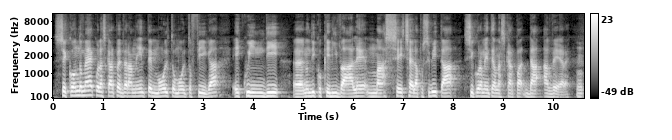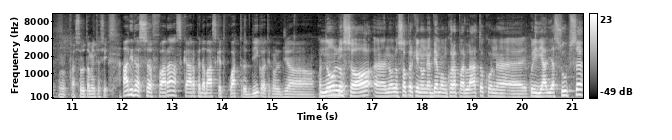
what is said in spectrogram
Secondo me quella scarpa è veramente molto molto figa e quindi eh, non dico che li vale, ma se c'è la possibilità sicuramente è una scarpa da avere. Mm, mm, assolutamente sì. Adidas farà scarpe da basket 4D con la tecnologia 4D? Non lo so, eh, non lo so perché non ne abbiamo ancora parlato con eh, quelli di Adidas Subs.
